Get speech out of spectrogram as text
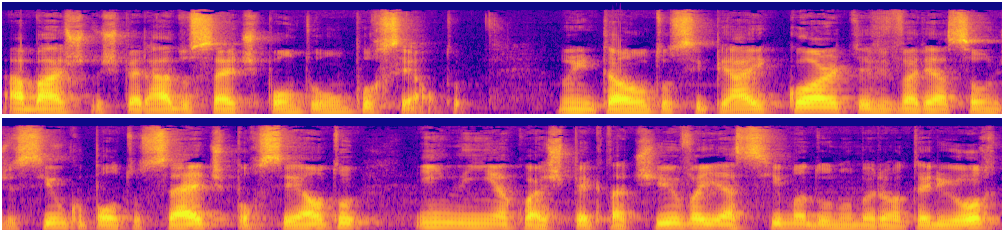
abaixo do esperado 7,1%. No entanto, o CPI Core teve variação de 5,7%, em linha com a expectativa e acima do número anterior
